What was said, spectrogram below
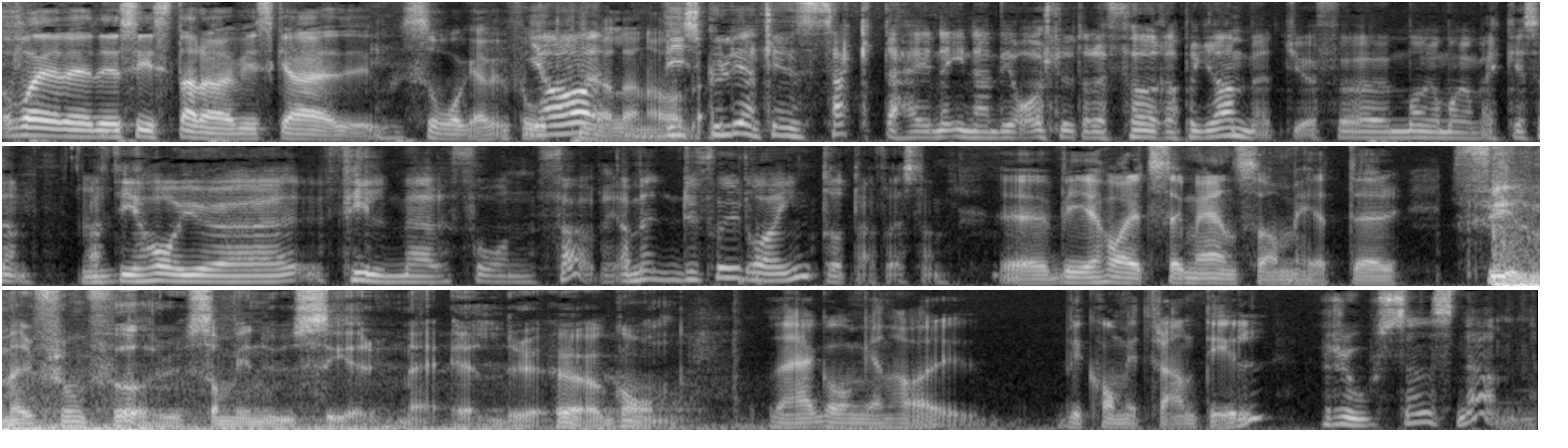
Och vad är det, det sista då vi ska såga vid fotknölarna Ja, av? vi skulle egentligen sagt det här innan vi avslutade förra programmet ju för många, många veckor sedan. Mm. Att vi har ju eh, filmer från förr. Ja, men du får ju dra introt där förresten. Eh, Vi har ett segment som heter Filmer från förr som vi nu ser med äldre ögon. Den här gången har vi kommit fram till Rosens namn.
